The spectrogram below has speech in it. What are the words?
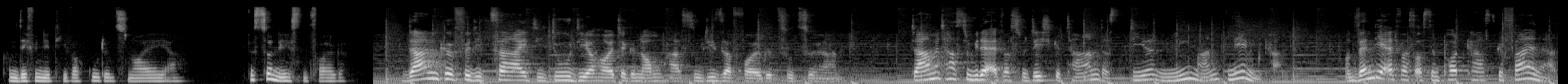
komm definitiv auch gut ins neue Jahr. Bis zur nächsten Folge. Danke für die Zeit, die du dir heute genommen hast, um dieser Folge zuzuhören. Damit hast du wieder etwas für dich getan, das dir niemand nehmen kann. Und wenn dir etwas aus dem Podcast gefallen hat,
